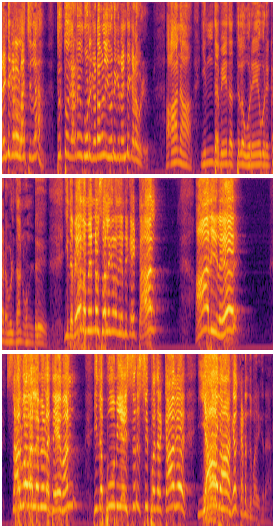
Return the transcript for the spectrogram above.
ரெண்டு கடவுள் ஆச்சுல்ல? திருத்துவக்காரனுக்கு மூணு கடவுள் இவனுக்கு ரெண்டு கடவுள். ஆனா இந்த வேதத்துல ஒரே ஒரு கடவுள் தான் உண்டு. இந்த வேதம் என்ன சொல்லுகிறது என்று கேட்டால் ஆதியிலே சர்வ வல்லமுள்ள தேவன் இந்த பூமியை சிருஷ்டிப்பதற்காக யாவாக கடந்து வருகிறார்.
